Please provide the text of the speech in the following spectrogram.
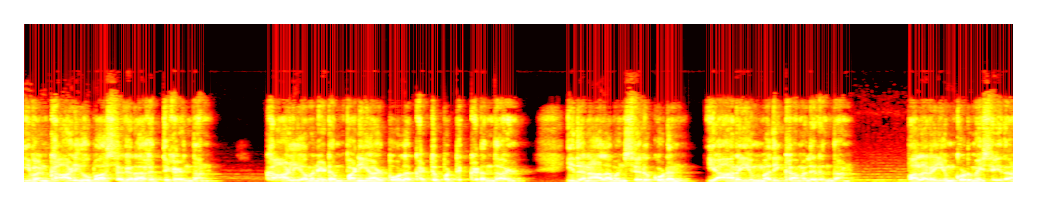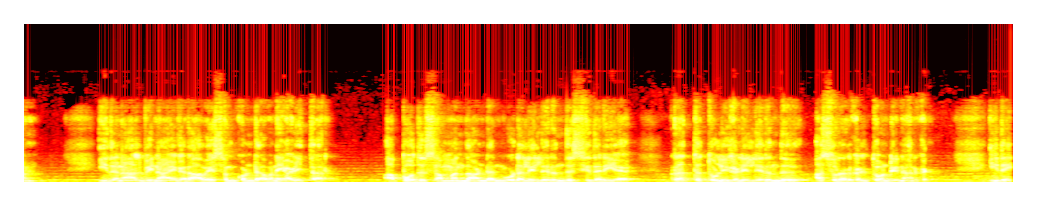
இவன் காளி உபாசகராக திகழ்ந்தான். காளி அவனிடம் பணியாள் போல கட்டுப்பட்டு கிடந்தாள். இதனால் அவன் செருக்குடன் யாரையும் மதிக்காமல் இருந்தான். பலரையும் கொடுமை செய்தான். இதனால் விநாயகர் ஆவேசம் கொண்டு அவனை அழித்தார். அப்போது சம்பந்தாண்டன் உடலில் இருந்து சிதறிய இரத்த துளிகளில் இருந்து அசுரர்கள் தோன்றினார்கள். இதை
